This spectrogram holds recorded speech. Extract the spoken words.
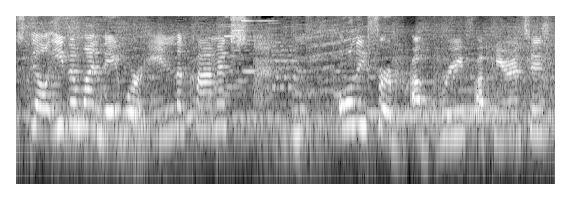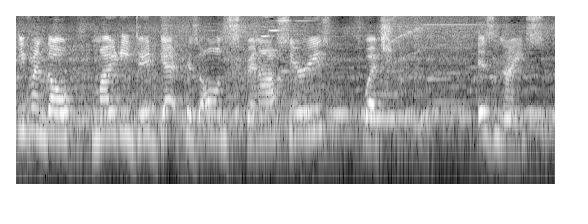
still, even when they were in the comics, only for a brief appearances, even though Mighty did get his own spin off series, which is nice.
